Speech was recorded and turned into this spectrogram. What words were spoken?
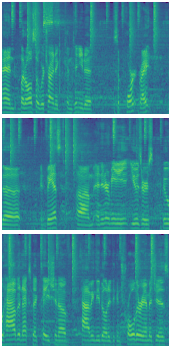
and But also we're trying to continue to support, right, the advanced um, and intermediate users who have an expectation of having the ability to control their images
